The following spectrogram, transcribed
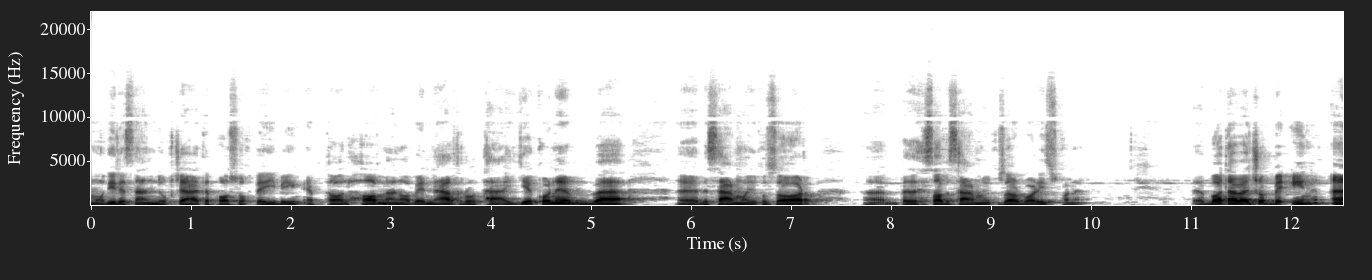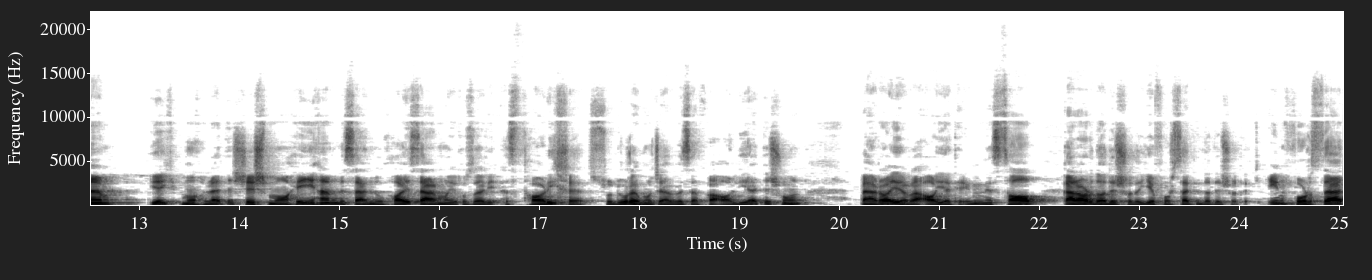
مدیر صندوق جهت پاسخدهی به این ابطال ها منابع نقد رو تهیه کنه و به سرمایه گذار به حساب سرمایه گذار واریز کنه. با توجه به این امر یک مهلت شش ماهی هم به صندوق های سرمایه گذاری از تاریخ صدور مجوز فعالیتشون برای رعایت این نصاب قرار داده شده یه فرصتی داده شده. این فرصت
